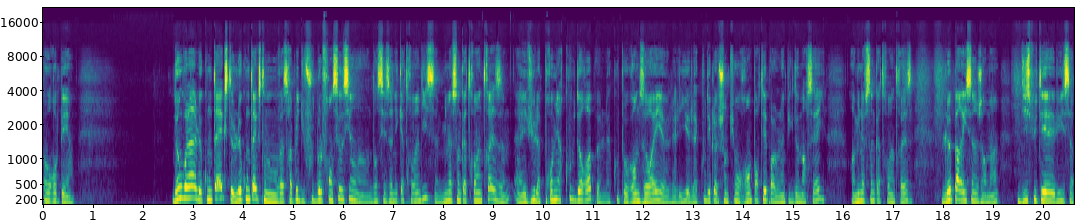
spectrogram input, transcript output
européen. Donc voilà le contexte. Le contexte, on va se rappeler du football français aussi dans ces années 90. 1993 avait vu la première Coupe d'Europe, la Coupe aux grandes oreilles, la, la Coupe des clubs champions remportée par l'Olympique de Marseille en 1993. Le Paris Saint-Germain disputait lui sa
